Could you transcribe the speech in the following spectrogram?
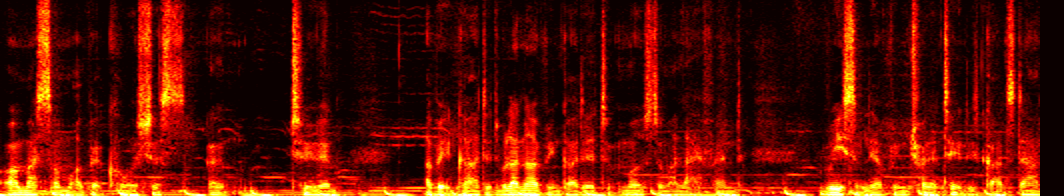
or am I somewhat a bit cautious and too and a bit guarded? Well, I know I've been guarded most of my life, and recently I've been trying to take these guards down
